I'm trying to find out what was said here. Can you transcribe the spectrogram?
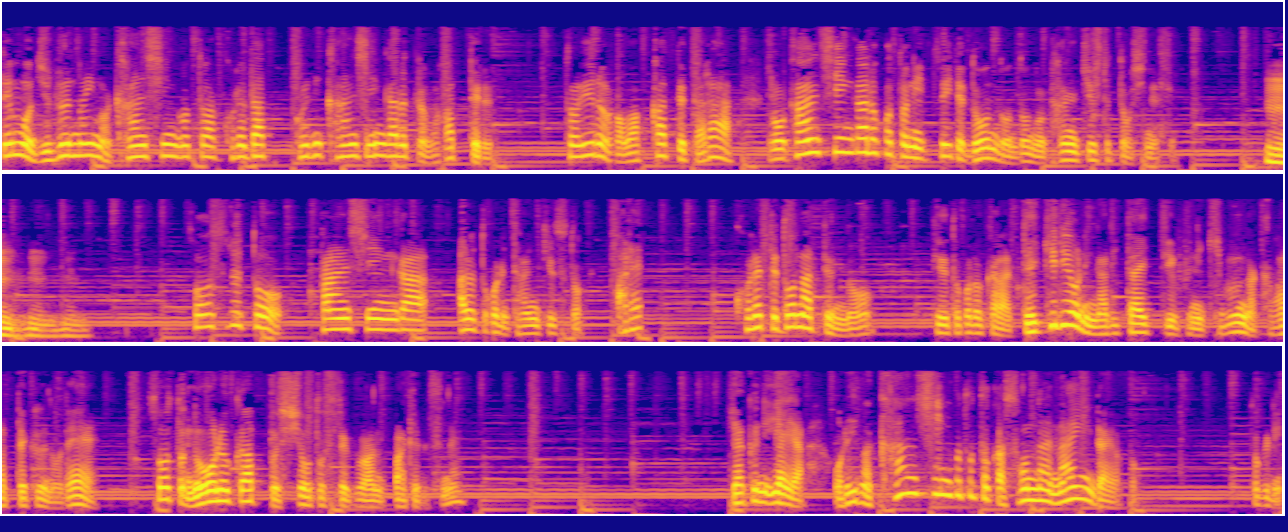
でも自分の今関心事はこれだ、これに関心があるってのは分かってる。というのが分かってたら、その関心があることについてどんどんどんどん探求していってほしいんですよ。うんうんうん。そうすると、関心があるところに探求すると、あれ？これってどうなってんの？っていうところからできるようになりたいっていうふうに気分が変わってくるので、そうすると能力アップしようとしていくわけですね。逆に、いやいや、俺今関心事とかそんなにないんだよと。特に。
